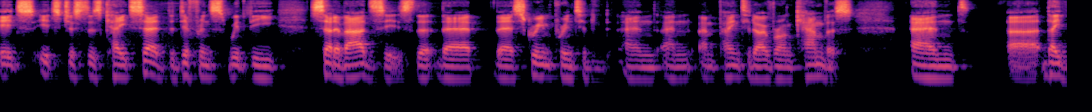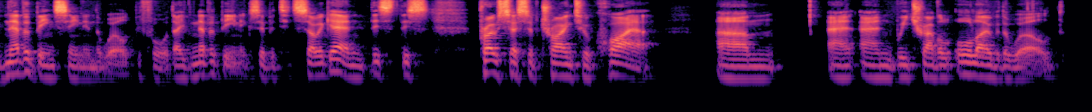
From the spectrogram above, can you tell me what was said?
Yeah. It's it's just as Kate said, the difference with the set of ads is that they're they're screen printed and and and painted over on canvas. And uh, they've never been seen in the world before. They've never been exhibited. So again, this this process of trying to acquire um, and, and, we travel all over the world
